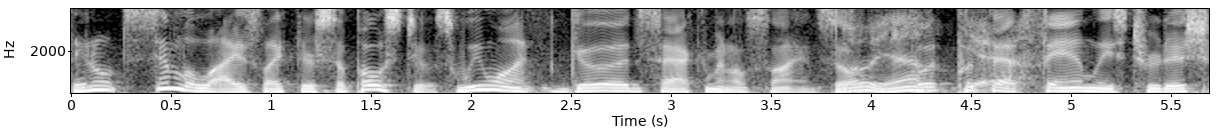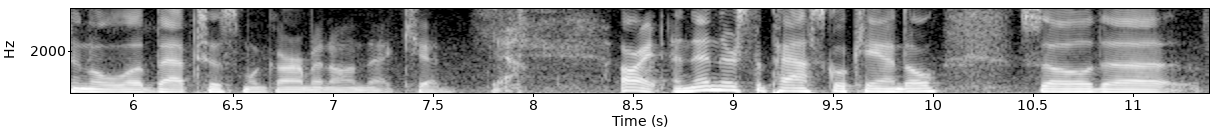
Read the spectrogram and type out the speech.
They don't symbolize like they're supposed to. So we want good sacramental signs. So Oh, yeah. put put Yeah. that family's traditional uh, baptismal garment on that kid. Yeah. All right, and then there's the Paschal candle. So the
